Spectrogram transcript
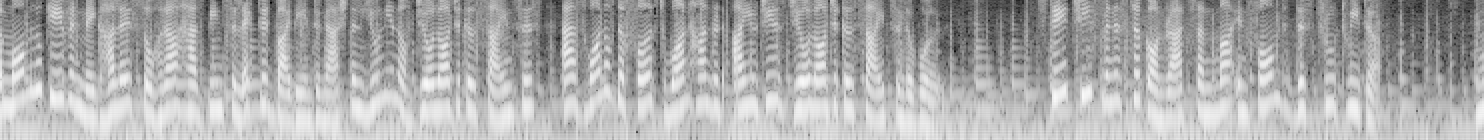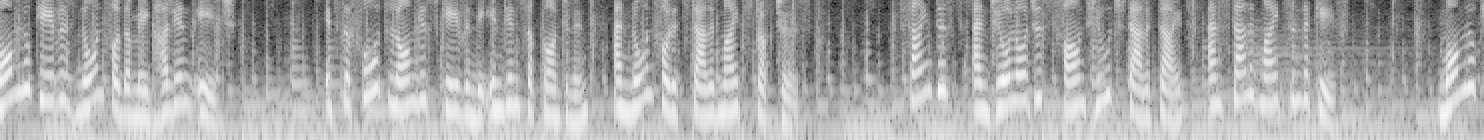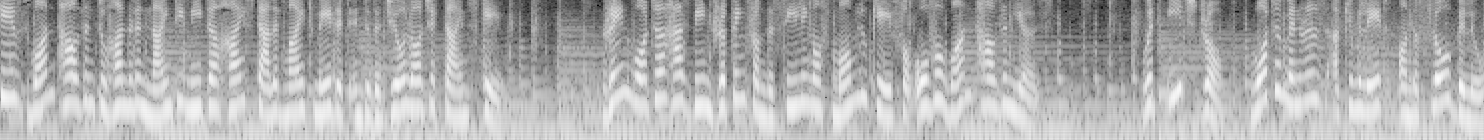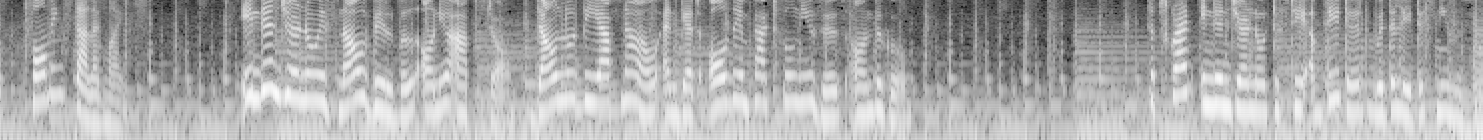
The Mawmluh Cave in Meghalaya Sohra has been selected by the International Union of Geological Sciences as one of the first 100 IUGS geological sites in the world. State Chief Minister Conrad Sangma informed this through Twitter. Mawmluh Cave is known for the Meghalayan age. It's the fourth longest cave in the Indian subcontinent and known for its stalagmite structures. Scientists and geologists found huge stalactites and stalagmites in the cave. Mawmluh Cave's 1290 meter high stalagmite made it into the geologic time scale. Rainwater has been dripping from the ceiling of Mawmluh Cave for over 1000 years. With each drop, water minerals accumulate on the floor below, forming stalagmites. Indian Journo is now available on your App Store. Download the app now and get all the impactful news on the go. Subscribe Indian Journo to stay updated with the latest news.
